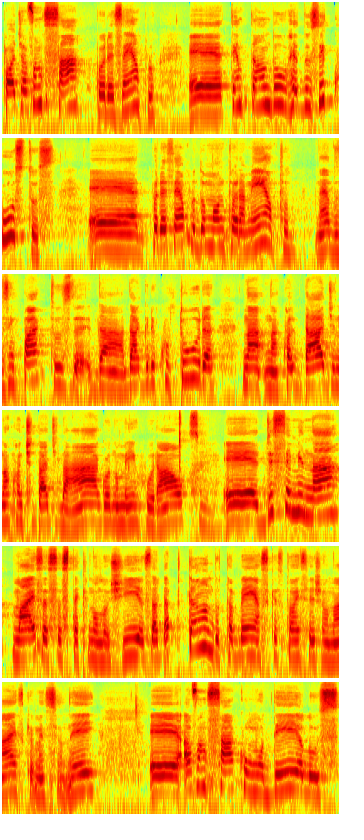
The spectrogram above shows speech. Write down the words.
pode avançar, por exemplo, é, tentando reduzir custos, é, por exemplo, do monitoramento né, dos impactos da, da agricultura na, na, qualidade, na quantidade da água no meio rural, é, disseminar mais essas tecnologias, adaptando também as questões regionais que eu mencionei, é, avançar com modelos,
